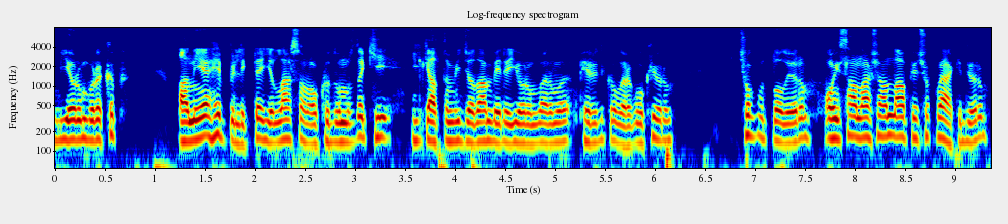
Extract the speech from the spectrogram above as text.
bir yorum bırakıp anıya hep birlikte yıllar sonra okuduğumuzda ki ilk attığım videodan beri yorumlarımı periyodik olarak okuyorum. Çok mutlu oluyorum. O insanlar şu an ne yapıyor çok merak ediyorum.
